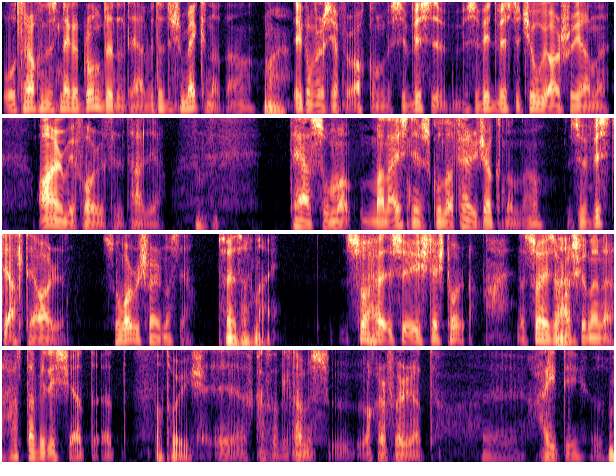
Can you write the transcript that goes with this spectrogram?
og det er akkurat snakka grunden til det. Vi tar ikke mekna det. Jeg kan bare si for akkurat, hvis vi vidt visste 20 år siden, er vi forut til Italia. Det er som man eisen i skolen færre i jøkkenen. Hvis vi visste alt det er, så var vi svære færre ja. Så jeg sagt nei. Så har så är det stora. Nei. Så är det värsta den här. Hatta vill inte att at... då tror jeg ikke. kan säga till Thomas akkurat för att Heidi, mm.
